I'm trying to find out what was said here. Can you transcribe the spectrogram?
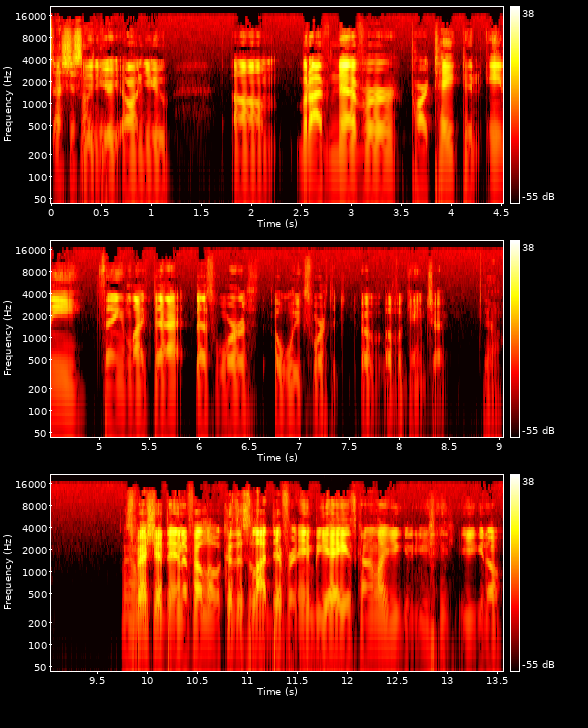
That's just on you. on you. Um, but I've never partaked in anything like that. That's worth a week's worth of, of, a game check, yeah. Yeah. especially at the NFL level, because it's a lot different. NBA is kind of like you could you, you you know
